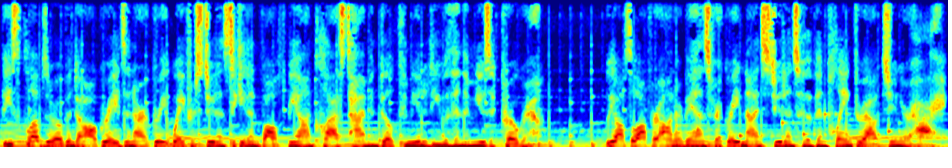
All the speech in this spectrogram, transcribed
These clubs are open to all grades and are a great way for students to get involved beyond class time and build community within the music program. We also offer honor bands for grade 9 students who have been playing throughout junior high.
